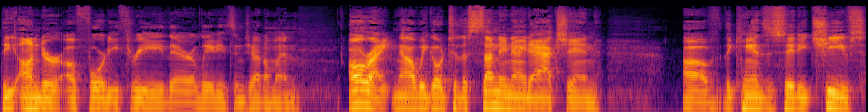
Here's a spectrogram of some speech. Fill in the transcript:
the under of 43 there, ladies and gentlemen. All right, now we go to the Sunday night action of the Kansas City Chiefs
